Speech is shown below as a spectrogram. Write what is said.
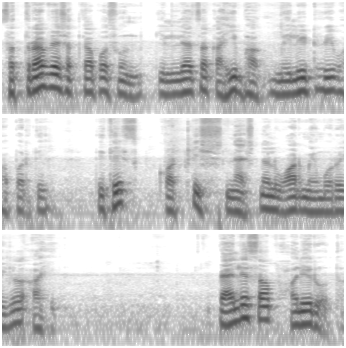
सतराव्या शतकापासून किल्ल्याचा काही भाग मिलिटरी वापरते. तिथे स्कॉटिश नॅशनल वॉर मेमोरियल आहे. पॅलेस ऑफ हॉलिरोथ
